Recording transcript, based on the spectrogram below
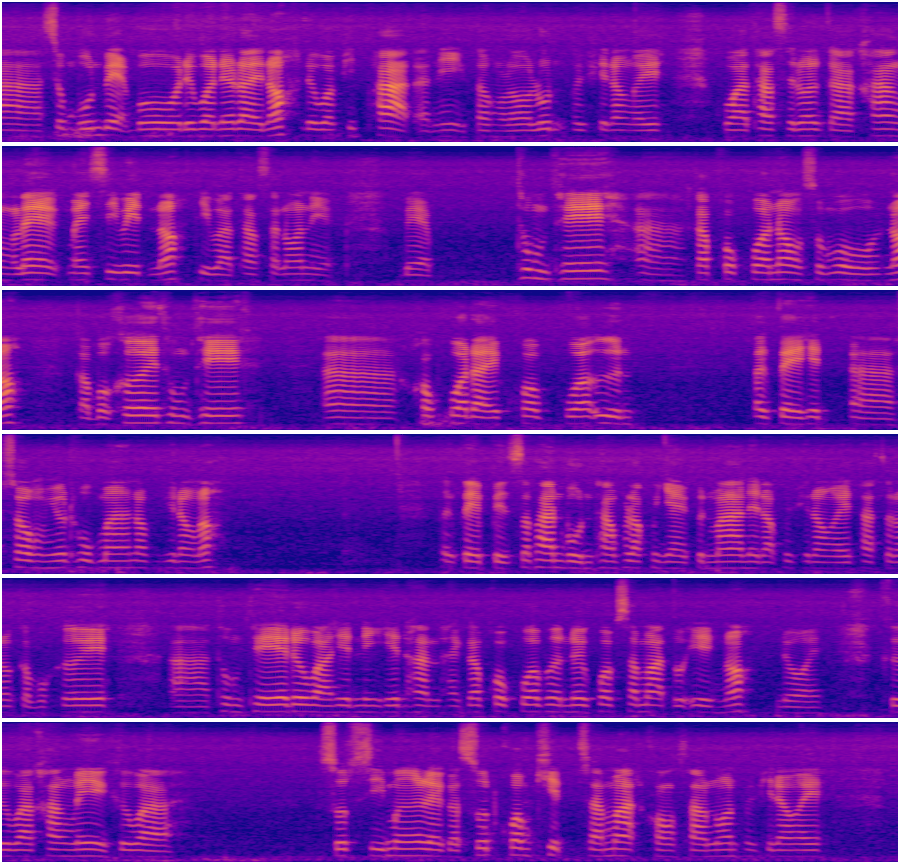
อ่าสมบูรณ์แบบโบ่ได้ว่าแนวใดเนาะหรือว่าผิดพลาดอันนี้ต้องรอรุ่นพ่อพี่น้องเอ้ยเพราะว่าทางสนวนกาครั้งแรกในชีวิตเนาะที่ว่าทางสนวนเนี่ยแบบทุ่มเทอ่ากับครอบครัวน้องสมโอเนาะ กับบ่เคยทุ่มเทอ่าครอบครัวใดครอบครัวอื่นตั้งแต่เฮ็ดอ่าช่อง YouTube มาเนาะพี่น้องเนาะตั้งแต่เป็นสะพานบุญทางพระคุณใหญ่เพิ่นมาในรับพี่น้องเอ้ยทางสนวนกับบ่เคยอ่าทุ่มเทหรือว่าเฮ็ดนี่เฮ็ดหันให้กับครอบครัวเพิ่นด้วยความสามารถตัวเองเนาะโดย คือว่าครั้งนี้คือว่าสุดสีมือเลยก็สุดความคิดสามารถของสาวนวลเพิ่นพี่น้องเอ้ย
